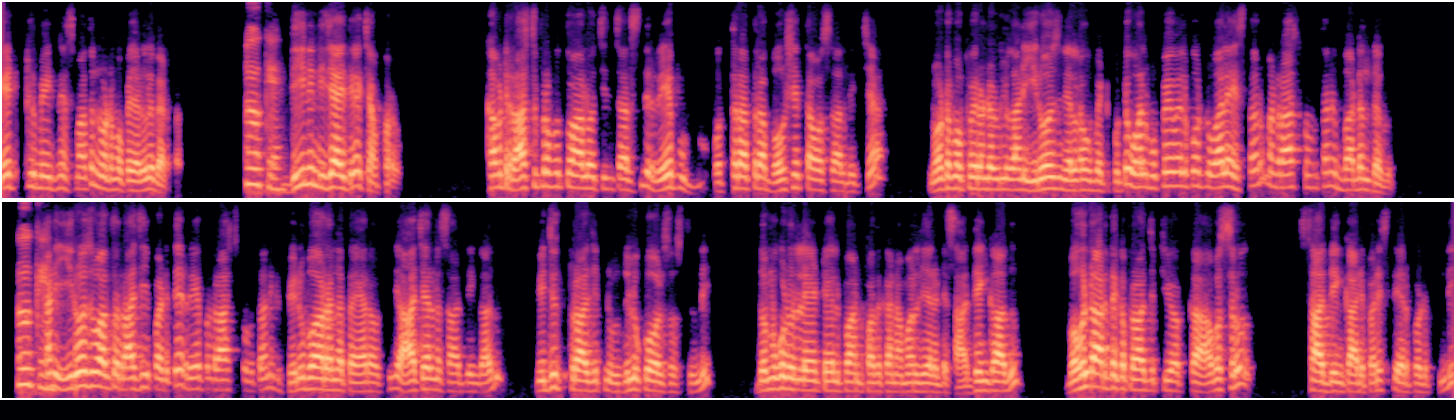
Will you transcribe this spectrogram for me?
గేట్లు మెయింటెనెన్స్ మాత్రం నూట ముప్పై అడుగులు పెడతారు. దీన్ని నిజాయితీగా చెప్పరు. కాబట్టి రాష్ట్ర ప్రభుత్వం ఆలోచించాల్సింది రేపు ఉత్తరత్ర భవిష్యత్ అవసరాల రీత్యా నూట ముప్పై రెండు అడుగులు కానీ ఈ రోజు నిల్వ పెట్టుకుంటే వాళ్ళు ముప్పై వేల కోట్లు వాళ్ళే ఇస్తారు. మన రాష్ట్ర ప్రభుత్వానికి బడ్డలు తగ్గుతుంది కానీ ఈ రోజు వాళ్ళతో రాజీ పడితే రేపు రాష్ట్ర ప్రభుత్వానికి పెనుభారంగా తయారవుతుంది. ఆచరణ సాధ్యం కాదు. విద్యుత్ ప్రాజెక్టును వదులుకోవాల్సి వస్తుంది. దుమ్మగూడు టేల్ పాంట్ పథకాన్ని అమలు చేయాలంటే సాధ్యం కాదు. బహుళార్థక ప్రాజెక్టు యొక్క అవసరం సాధ్యం కాని పరిస్థితి ఏర్పడుతుంది.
